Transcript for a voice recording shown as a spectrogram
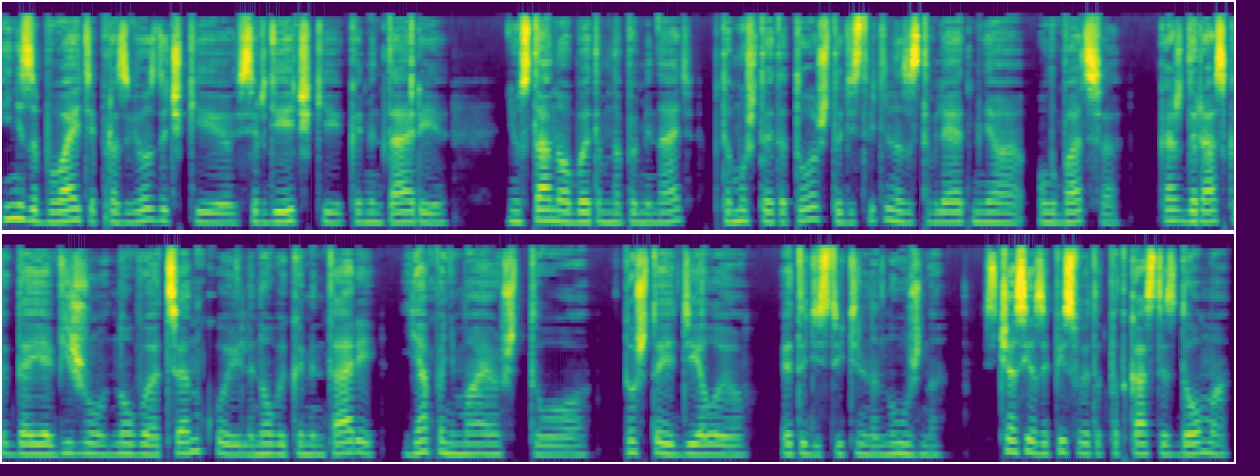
И не забывайте про звездочки, сердечки, комментарии. Не устану об этом напоминать, потому что это то, что действительно заставляет меня улыбаться. Каждый раз, когда я вижу новую оценку или новый комментарий, я понимаю, что то, что я делаю, это действительно нужно. Сейчас я записываю этот подкаст из дома.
